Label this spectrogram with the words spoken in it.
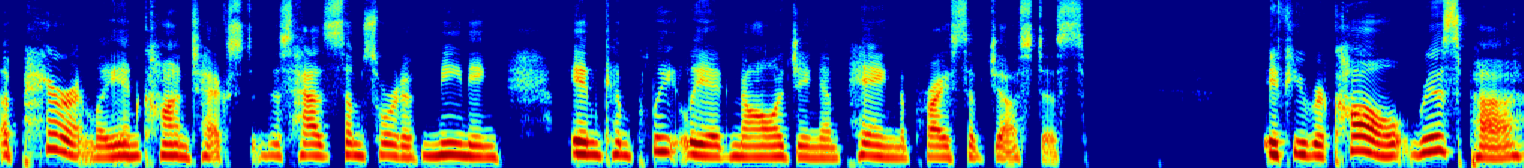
apparently, in context, this has some sort of meaning in completely acknowledging and paying the price of justice. If you recall, Rizpah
